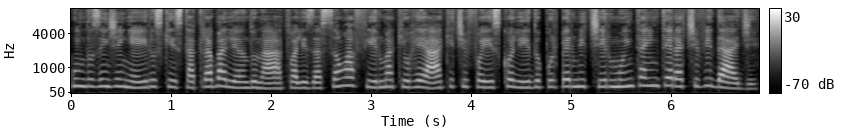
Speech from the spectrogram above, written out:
Um dos engenheiros que está trabalhando na atualização afirma que o React foi escolhido por permitir muita interatividade.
